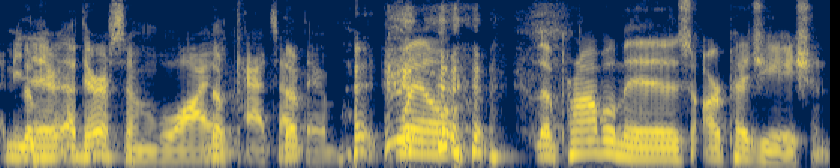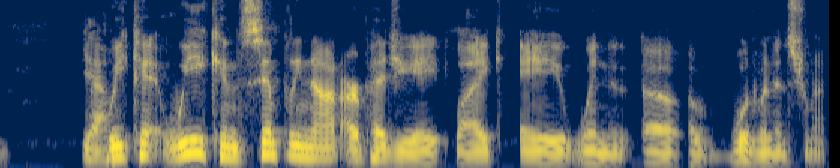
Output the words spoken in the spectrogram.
I mean, the- there there are some wild the- cats the- out there, but well, The problem is arpeggiation. yeah, We can we can simply not arpeggiate like a wind uh, a woodwind instrument.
